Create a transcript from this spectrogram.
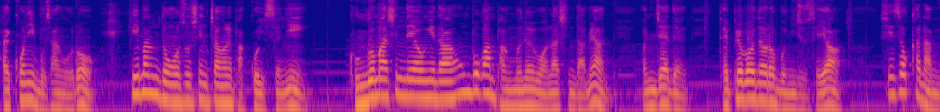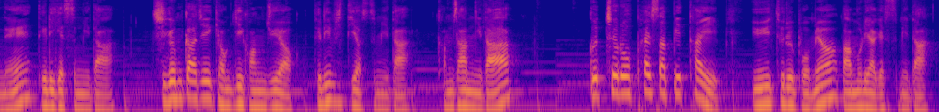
발코니 무상으로 희망동호수 신청을 받고 있으니 궁금하신 내용이나 홍보관 방문을 원하신다면 언제든 대표번호로 문의주세요. 신속한 안내 드리겠습니다. 지금까지 경기 광주역 드림시티였습니다. 감사합니다. 끝으로 84B 타입 유니트를 보며 마무리하겠습니다.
